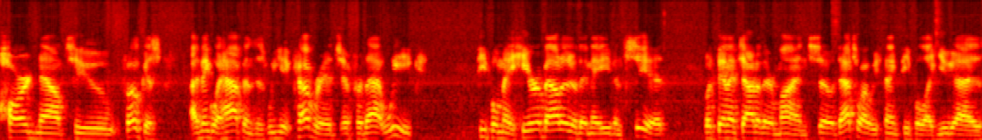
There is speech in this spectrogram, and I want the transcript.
hard now to focus. I think what happens is we get coverage, and for that week, people may hear about it or they may even see it, but then it's out of their mind. So that's why we thank people like you guys,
